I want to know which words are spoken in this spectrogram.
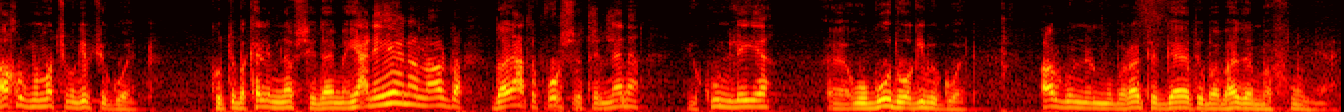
أخرج من الماتش ما أجيبش جوان. كنت بكلم نفسي دايما. يعني إيه أنا النهارده ضيعت فرصة إن أنا يكون ليا آه، وجود وأجيب الجوان أرجو إن المباريات الجاية تبقى بهذا المفهوم يعني.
